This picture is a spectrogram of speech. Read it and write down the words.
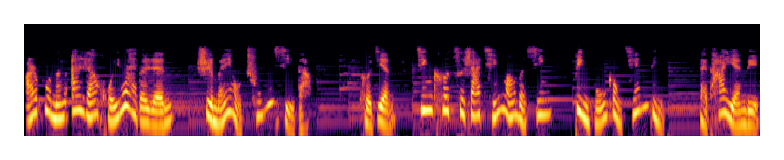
而不能安然回来的人是没有出息的。可见，荆轲刺杀秦王的心并不够坚定，在他眼里，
